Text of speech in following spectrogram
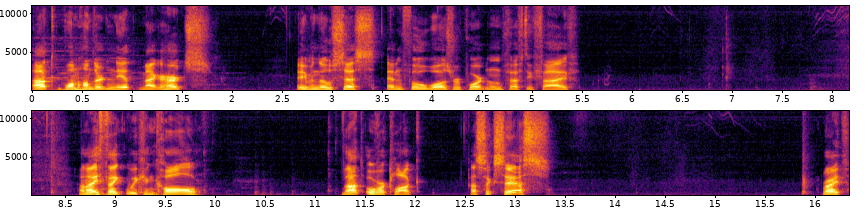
at 108 megahertz even though SysInfo was reporting 55. And I think we can call that overclock a success. Right.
